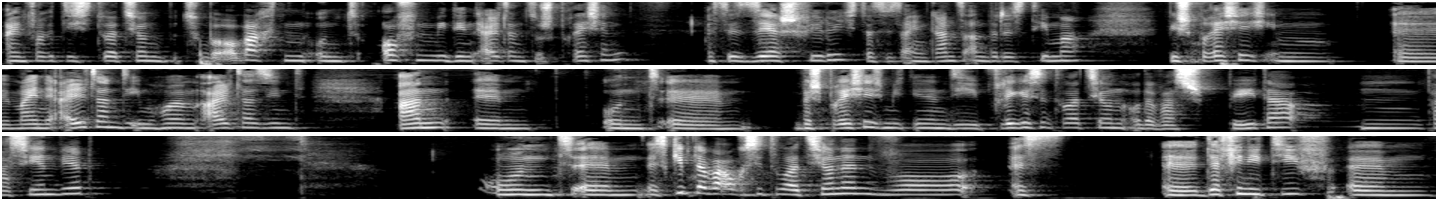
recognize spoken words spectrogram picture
einfach die Situation zu beobachten und offen mit den Eltern zu sprechen. Es ist sehr schwierig, das ist ein ganz anderes Thema. Wie spreche ich im, äh, meine Eltern, die im hohen Alter sind, an ähm, und ähm, bespreche ich mit ihnen die Pflegesituation oder was später mh, passieren wird. Und ähm, es gibt aber auch Situationen, wo es äh, definitiv ähm,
